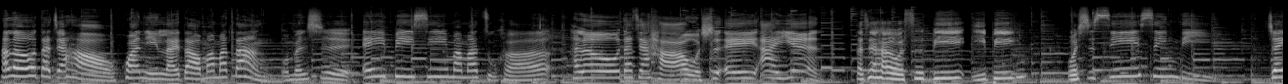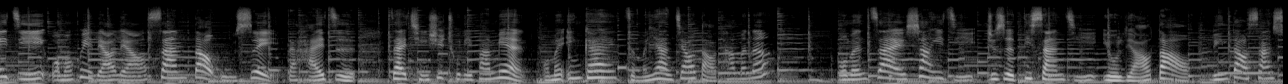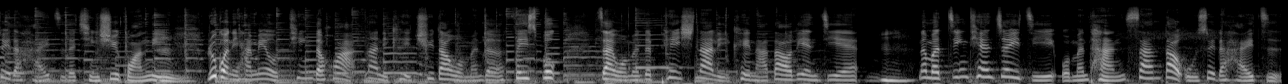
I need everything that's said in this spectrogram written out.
Hello，大家好，欢迎来到妈妈档，我们是 A B C 妈妈组合。Hello，大家好，我是 A 爱燕。大家好，我是 B 宜宾。我是 C Cindy。这一集我们会聊聊三到五岁的孩子在情绪处理方面，我们应该怎么样教导他们呢？我们在上一集，就是第三集，有聊到零到三岁的孩子的情绪管理。嗯，如果你还没有听的话，那你可以去到我们的 Facebook，在我们的 page 那里可以拿到链接。嗯那么今天这一集，我们谈三到五岁的孩子。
